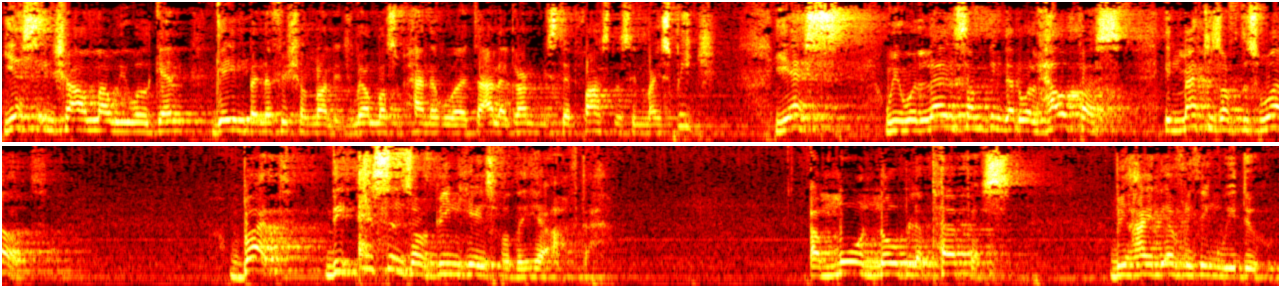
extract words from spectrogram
Yes, inshallah, we will gain, gain beneficial knowledge. May Allah subhanahu wa ta'ala grant me steadfastness in my speech. Yes, we will learn something that will help us in matters of this world. But the essence of being here is for the hereafter. A more nobler purpose behind everything we do.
